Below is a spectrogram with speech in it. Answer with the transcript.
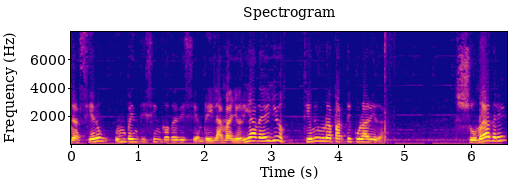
nacieron un 25 de diciembre y la mayoría de ellos tienen una particularidad. Su madre,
